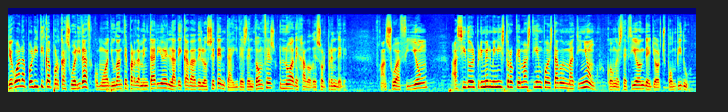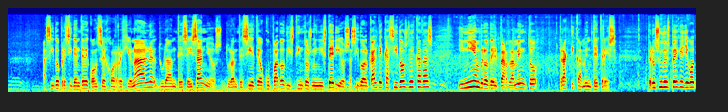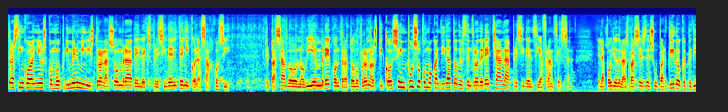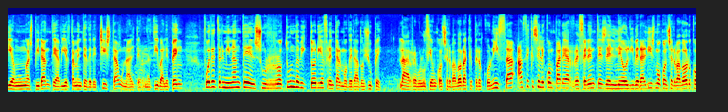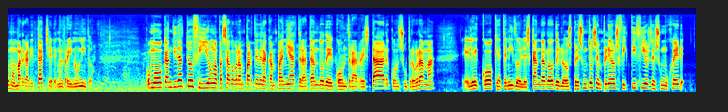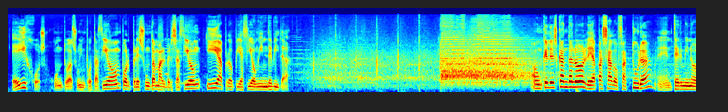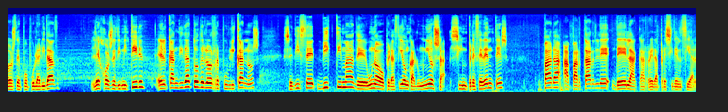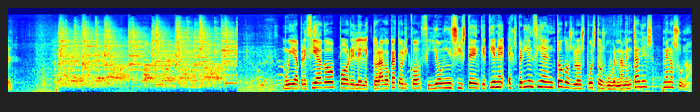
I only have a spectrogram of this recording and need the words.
Llegó a la política por casualidad como ayudante parlamentario en la década de los 70 y desde entonces no ha dejado de sorprender. François Fillon ha sido el primer ministro que más tiempo ha estado en Matignon, con excepción de Georges Pompidou. Ha sido presidente de Consejo Regional durante seis años. Durante siete ha ocupado distintos ministerios. Ha sido alcalde casi dos décadas y miembro del Parlamento prácticamente tres pero su despegue llegó tras cinco años como primer ministro a la sombra del expresidente Nicolas Sarkozy. El pasado noviembre, contra todo pronóstico, se impuso como candidato del centro-derecha a la presidencia francesa. El apoyo de las bases de su partido, que pedían un aspirante abiertamente derechista, una alternativa a Le Pen, fue determinante en su rotunda victoria frente al moderado Juppé. La revolución conservadora que preconiza hace que se le compare a referentes del neoliberalismo conservador como Margaret Thatcher en el Reino Unido. Como candidato, Fillon ha pasado gran parte de la campaña tratando de contrarrestar con su programa el eco que ha tenido el escándalo de los presuntos empleos ficticios de su mujer e hijos, junto a su imputación por presunta malversación y apropiación indebida. Aunque el escándalo le ha pasado factura en términos de popularidad, lejos de dimitir, el candidato de los republicanos se dice víctima de una operación calumniosa sin precedentes para apartarle de la carrera presidencial. Muy apreciado por el electorado católico, Fillon insiste en que tiene experiencia en todos los puestos gubernamentales menos uno.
